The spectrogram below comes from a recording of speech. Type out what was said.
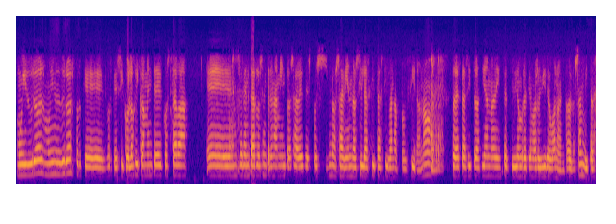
muy duros, muy duros porque porque psicológicamente costaba eh, enfrentar los entrenamientos a veces pues no sabiendo si las citas se iban a producir o no, toda esta situación de incertidumbre que hemos vivido bueno en todos los ámbitos.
